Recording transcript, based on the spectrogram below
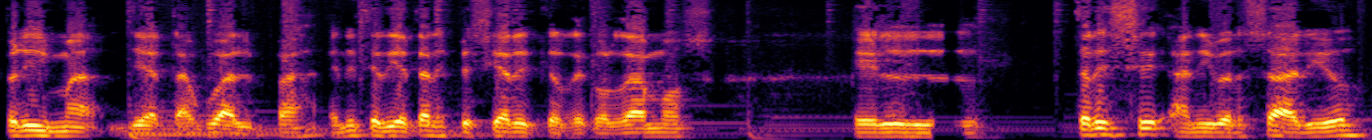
prima de Atahualpa, en este día tan especial en que recordamos el 13 aniversario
